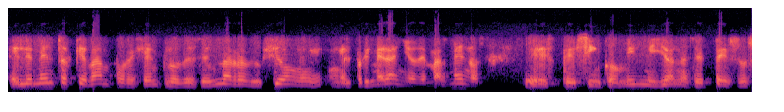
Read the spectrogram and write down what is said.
elementos que van, por ejemplo, desde una reducción en, el primer año de más o menos este, cinco mil millones de pesos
